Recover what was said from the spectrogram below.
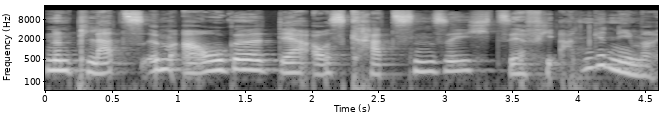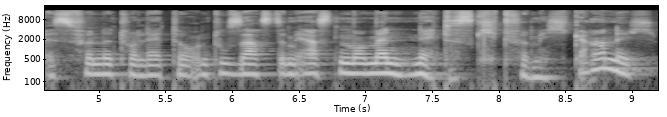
einen Platz im Auge, der aus Katzensicht sehr viel angenehmer ist für eine Toilette. Und du sagst im ersten Moment, nee, das geht für mich gar nicht.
